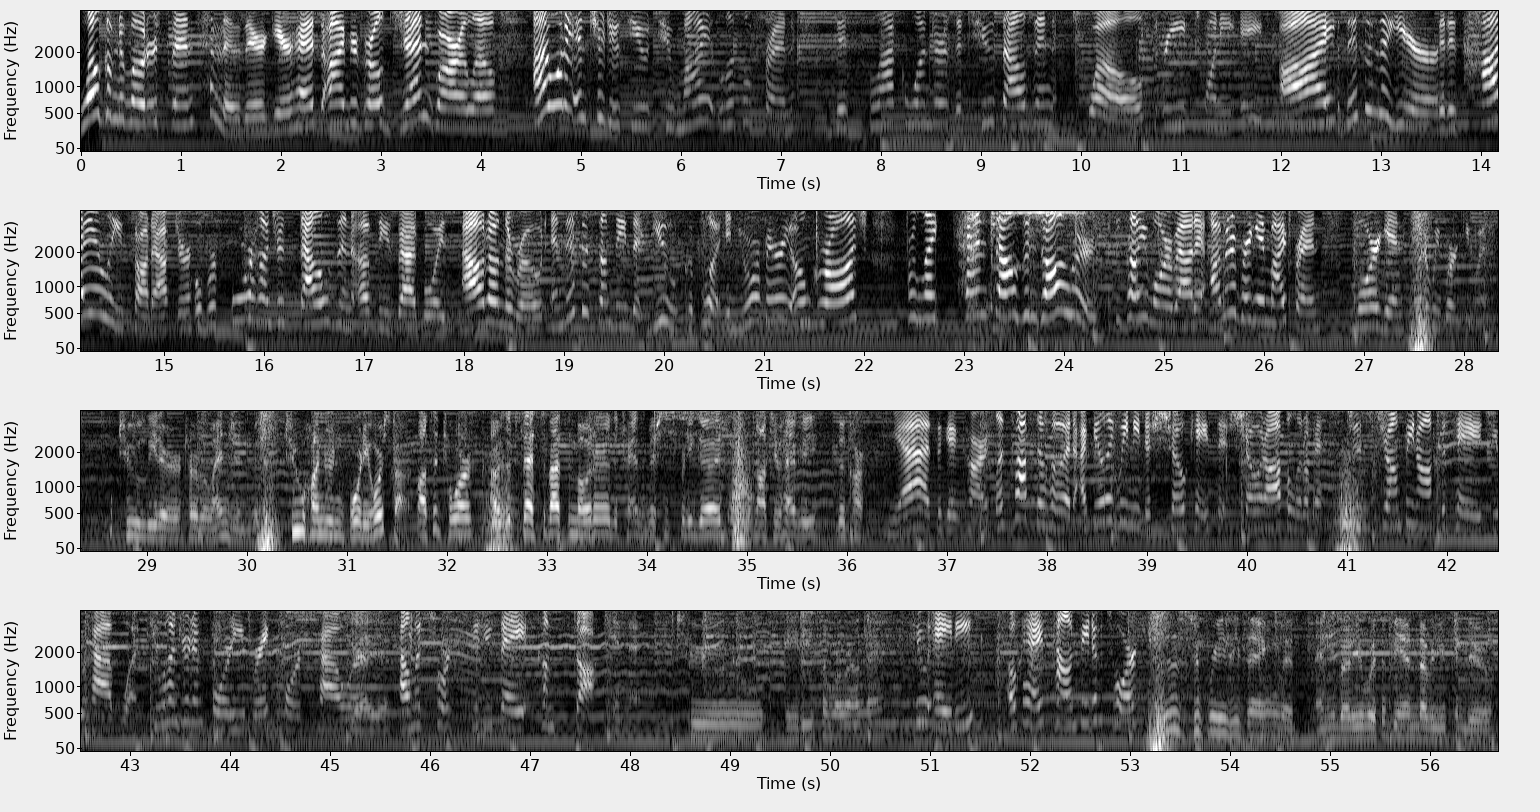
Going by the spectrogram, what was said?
Welcome to Motor Spins. Hello there, gearheads. I'm your girl, Jen Barlow. I want to introduce you to my little friend, this Black Wonder, the 2012 328i. This is a year that is highly sought after. Over 400,000 of these bad boys out on the road, and this is something that you could put in your very own garage for like $10,000. To tell you more about it, I'm gonna bring in my friend, Morgan. What are we working with? Two liter turbo engine with 240 horsepower. Lots of torque. I was obsessed about the motor. The transmission's pretty good. It's not too heavy. Good car. Yeah, it's a good car. So Let's pop the hood. I feel like we need to showcase it, show it off a little bit. Just jumping off the page, you have what, 240 brake horsepower. Yeah, yeah. How much torque did you say comes stock in this? 280, somewhere around there. 280. Okay, pound feet of torque. So this is a super easy thing that anybody with a BMW can do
